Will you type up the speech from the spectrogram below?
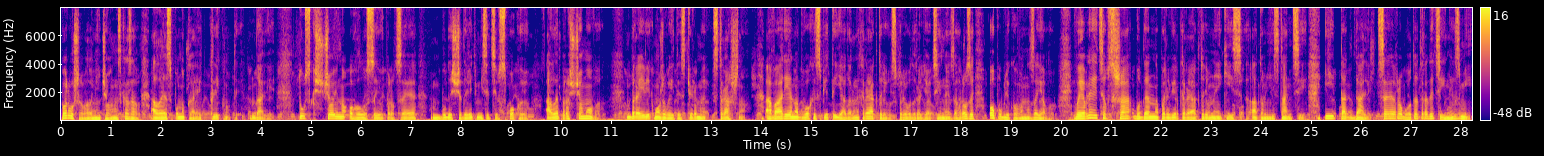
Порушив, але нічого не сказав, але спонукає клікнути далі. Туск щойно оголосив про це. Буде ще 9 місяців спокою. Але про що мова? Брейвік може вийти з тюрми. Страшно. Аварія на двох із п'яти ядерних реакторів з приводу радіаційної загрози опубліковано заяву. Виявляється, в США буденна перевірка реакторів на якійсь атомній станції і так далі. Це робота традиційних змі.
